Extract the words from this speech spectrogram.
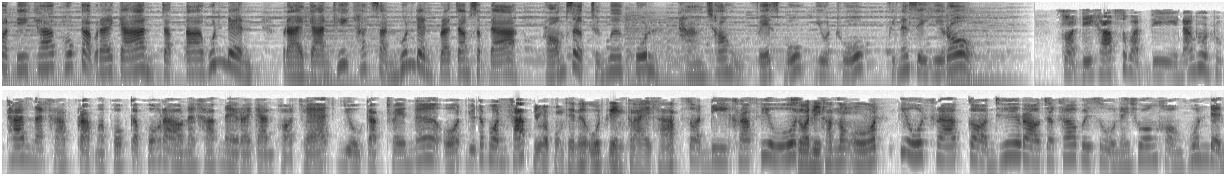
วัสดีครับ พบกับรายการจับตาหุ้นเด่น รายการที่คัดสรรหุ้นเด่นประจำสัปดาห์ พร้อมเสิร์ฟถึงมือคุณ ทางช่อง Facebook YouTube Finance Hero สวัสดีครับ สวัสดีนักลงทุนทุกท่านนะครับ กลับมาพบกับพวกเรานะครับ ในรายการพอดแคสต์อยู่กับเทรนเนอร์โอ๊ตยุทธพลครับ อยู่กับผมเทรนเนอร์อู๊ดเกรียงไกรครับ สวัสดีครับพี่อู๊ดสวัสดีครับน้องโอ๊ตพี่อู๊ดครับ ก่อนที่เราจะเข้าไปสู่ในช่วงของหุ้นเด่น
